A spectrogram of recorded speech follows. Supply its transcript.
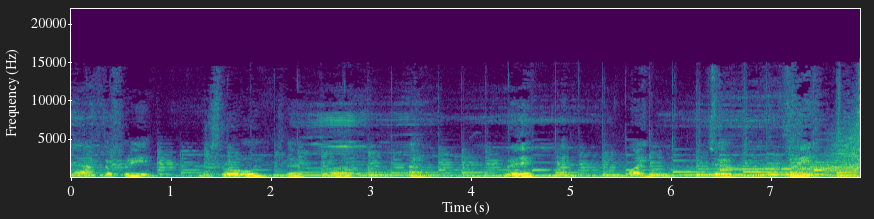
Then after three, we'll throw it on the. Uh, ready? One, two, three.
